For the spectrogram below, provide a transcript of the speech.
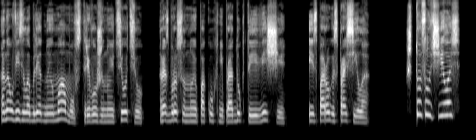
Она увидела бледную маму, встревоженную тетю, разбросанную по кухне продукты и вещи, и с порога спросила. «Что случилось?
